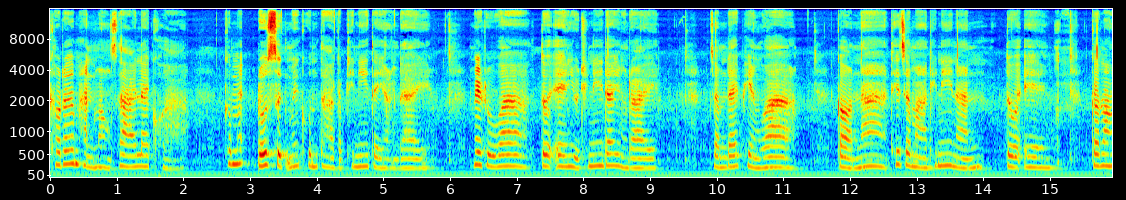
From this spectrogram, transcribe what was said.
เขาเริ่มหันมองซ้ายและขวา ก็ไม่รู้สึกไม่คุ้นตากับที่นี่แต่อย่างใด ไม่รู้ว่าตัวเองอยู่ที่นี่ได้อย่างไรจำได้เพียงว่า ก่อนหน้าที่จะมาที่นี่นั้น ตัวเองกำลัง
